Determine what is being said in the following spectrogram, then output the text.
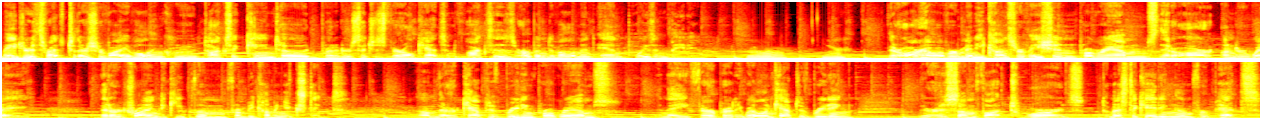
Major threats to their survival include toxic cane toad, predators such as feral cats and foxes, urban development, and poison baiting. Oh, yeah. There are, however, many conservation programs that are underway that are trying to keep them from becoming extinct. Um, there are captive breeding programs, and they fare pretty well in captive breeding. There is some thought towards domesticating them for pets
